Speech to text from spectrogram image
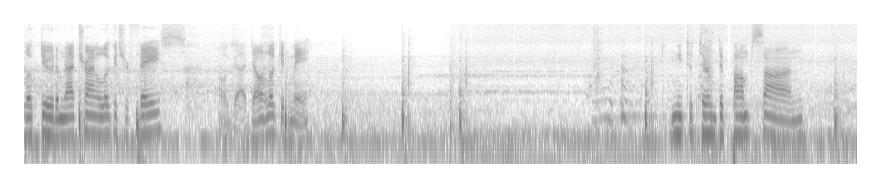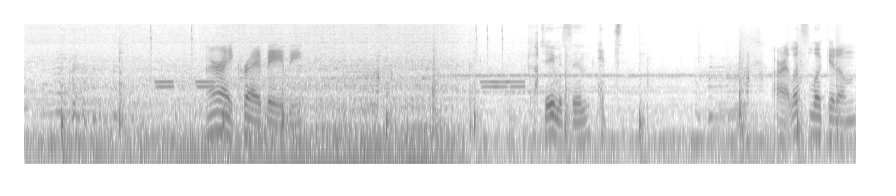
Look, dude, I'm not trying to look at your face. Oh, God, don't look at me. Need to turn the pumps on. Alright, crybaby. Jameson. It's... Alright, let's look at him.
